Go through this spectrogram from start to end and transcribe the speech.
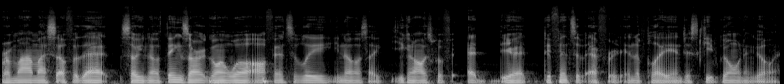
remind myself of that. So you know, things aren't going well offensively. You know, it's like you can always put your defensive effort into play and just keep going and going.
